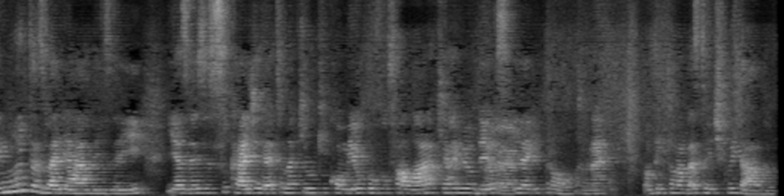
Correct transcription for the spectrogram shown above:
tem muitas variáveis aí e às vezes isso cai direto naquilo que comeu, que eu vou falar, que ai meu Deus, é. e aí pronto, né? Então tem que tomar bastante cuidado.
